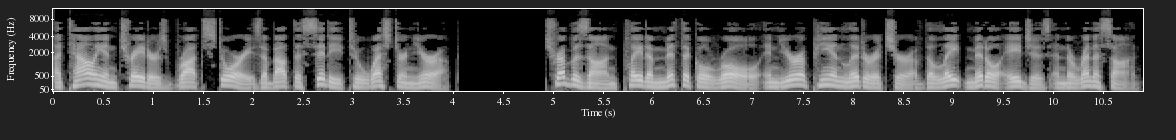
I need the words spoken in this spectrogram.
Italian traders brought stories about the city to Western Europe. Trebizond played a mythical role in European literature of the late Middle Ages and the Renaissance.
